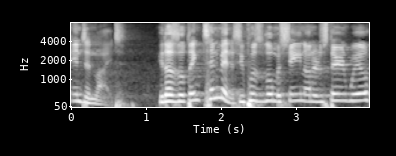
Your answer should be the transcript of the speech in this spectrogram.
engine light. He does a little thing, 10 minutes. He puts a little machine under the steering wheel,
